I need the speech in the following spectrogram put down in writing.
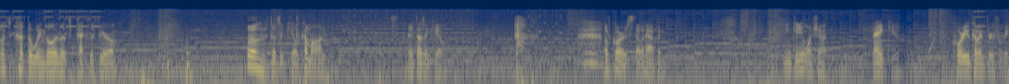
Let's cut the Wingull and let's peck the Fearow. Oh, it doesn't kill, come on. And it doesn't kill. of course, that would happen. Can you, can you one shot? Thank you. Koryu coming through for me.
